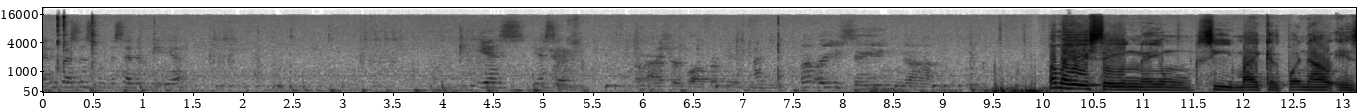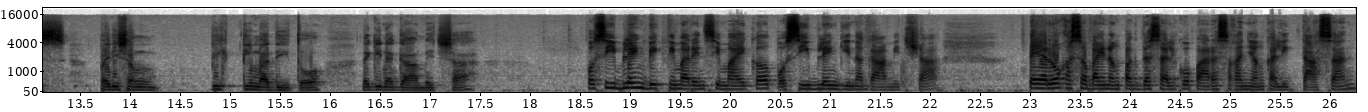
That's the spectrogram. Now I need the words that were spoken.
Any questions from the Senate media? Yes, yes, sir. Ma'am Asher po from. Ma'am, are you saying na... Ma'am, are you saying na yung si Michael po now is pwede siyang biktima dito na ginagamit siya? Posibleng biktima rin si Michael, posibleng ginagamit siya. Pero kasabay ng pagdasal ko para sa kanyang kaligtasan,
